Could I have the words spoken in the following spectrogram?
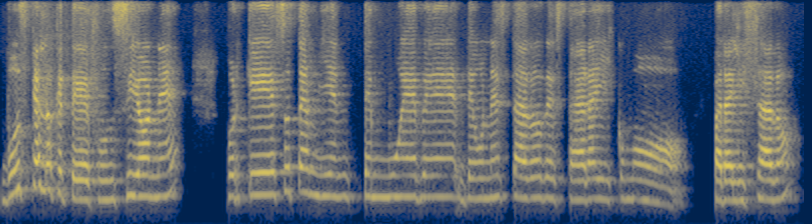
busca lo que te funcione, porque eso también te mueve de un estado de estar ahí como paralizado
